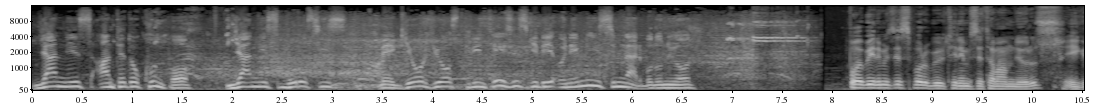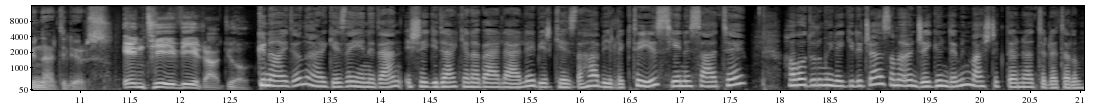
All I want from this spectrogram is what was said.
Yannis Antetokounmpo, Yannis Bourousis ve Georgios Printezis gibi önemli isimler bulunuyor. Bu haberimizde spor bültenimizi tamamlıyoruz. İyi günler diliyoruz. NTV Radyo. Günaydın herkese yeniden işe giderken haberlerle bir kez daha birlikteyiz. Yeni saate hava durumuyla gireceğiz ama önce gündemin başlıklarını hatırlatalım.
